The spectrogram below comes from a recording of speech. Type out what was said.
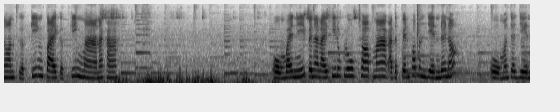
นอนเกือกกิ้งไปเกือกกิ้งมานะคะ โอ่งใบนี้เป็นอะไรที่ลูกๆชอบมาก อาจจะเป็นเพราะมันเย็นด้วยเนาะโอ่งมันจะเย็น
